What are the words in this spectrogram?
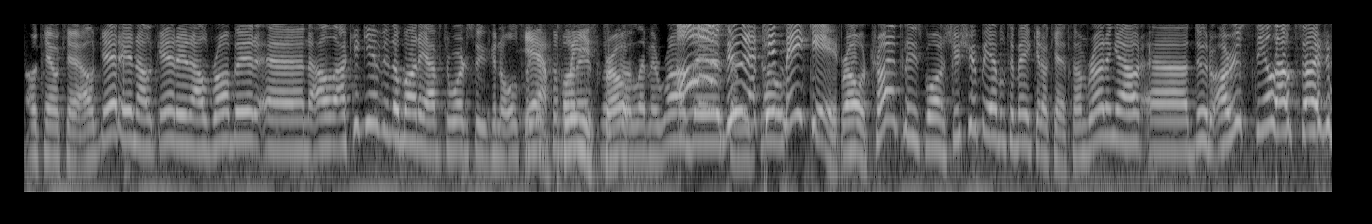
Okay, okay, I'll get in, I'll get in, I'll rob it, and I'll I can give you the money afterwards so you can also Yeah, get some money. please, let's bro. go, let me rob Oh, this. dude, I go. can't make it. Bro, try at least once. You should be able to make it. Okay, so I'm running out. Uh, dude, are you still outside Yeah,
